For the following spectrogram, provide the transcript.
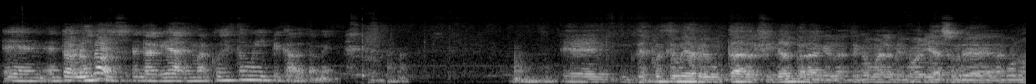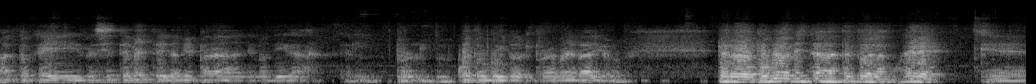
en, todos los dos, en realidad, Marcos está muy implicado también. Eh, después te voy a preguntar al final para que las tengamos en la memoria sobre algunos actos que hay recientemente y también para que nos diga el, cuento un poquito del programa de radio, ¿no? Pero un poco en este aspecto de las mujeres, que,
